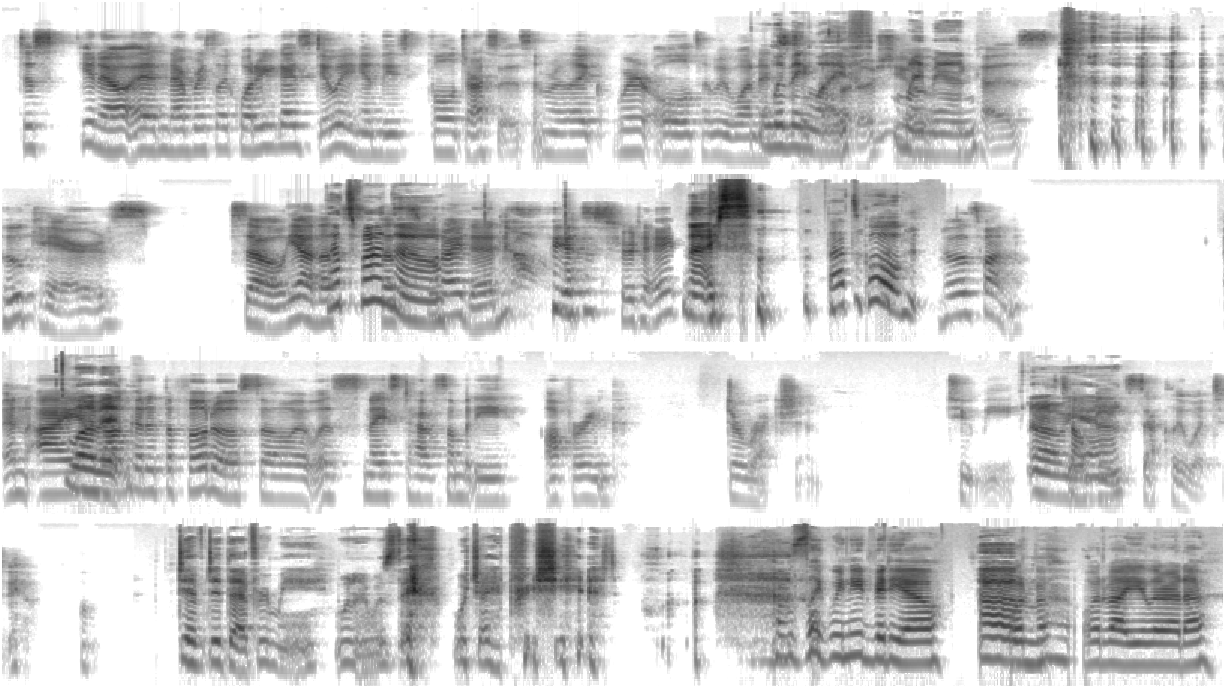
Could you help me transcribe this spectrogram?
just you know and everybody's like what are you guys doing in these full dresses and we're like we're old and we wanted Living to take life, a photo shoot my man. because who cares? So yeah, that's, That's fun, That's though. what I did yesterday. nice. That's cool. It was fun, and I Love am not it. good at the photos, so it was nice to have somebody offering direction to me. Oh, tell yeah. me exactly what to do. Dev did that for me when I was there, which I appreciated. I was like, we need video. what, Um, about, what about you, Loretta?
